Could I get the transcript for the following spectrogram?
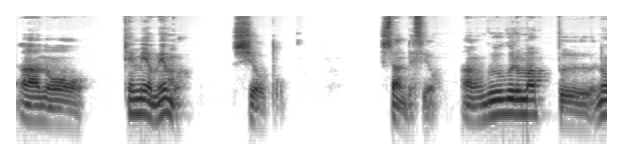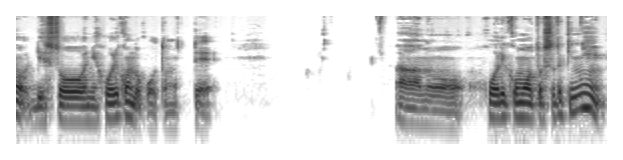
あの、店名をメモしようとしたんですよ。あの、Google マップの理想に放り込んどこうと思って、あの、放り込もうとしたときに、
